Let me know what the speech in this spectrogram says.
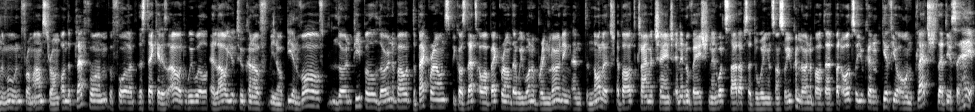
the moon from Armstrong? On the platform before this decade is out, we will allow you to kind of, you know, be involved, learn people, learn about the backgrounds, because that's our background that we want to bring learning and the knowledge about climate change change and innovation and what startups are doing and so on. So you can learn about that, but also you can give your own pledge that you say, hey,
